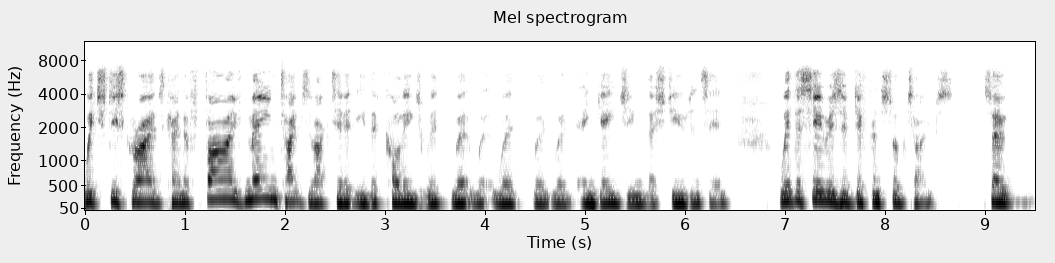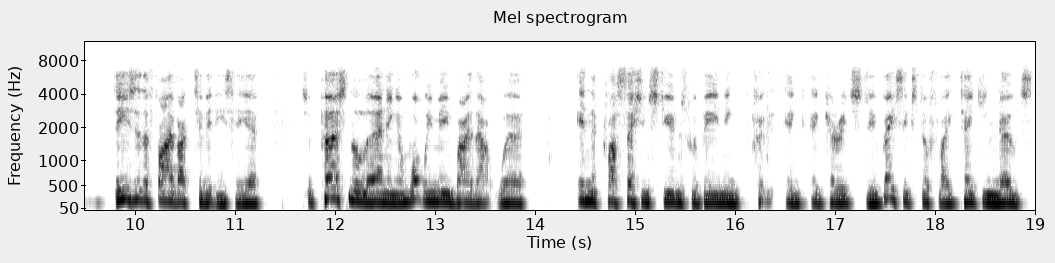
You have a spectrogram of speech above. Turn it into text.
which describes kind of five main types of activity that colleagues were, were, were, were, engaging their students in with a series of different subtypes. So these are the five activities here. So personal learning, and what we mean by that, were in the class session, students were being in, in, encouraged to do basic stuff like taking notes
